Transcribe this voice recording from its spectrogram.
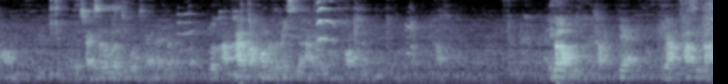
ข้อมูลจะใช้เซิร์ฟเวอร์ที่ควรใช้อะไรก็โดยความคาดหวังว่ามันจะไม่เสียหายเป็นข้อมูลนะครับอันนี้ก็ลองนะครับ แยกพยายามคลาสสิฟาย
